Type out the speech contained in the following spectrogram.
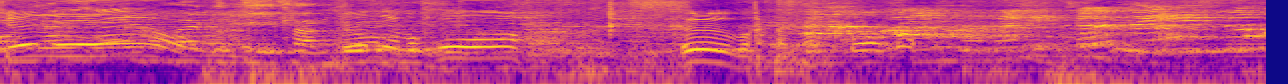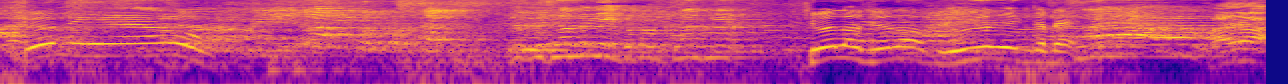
เชิญเร็วเชิญเร็วบอกกูเออบอกเชิญเร็วเชิญเองก็ต้องเชิญเนี่ยเชิญเราเชิญเราอยู่เองกันแหละใครอะ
